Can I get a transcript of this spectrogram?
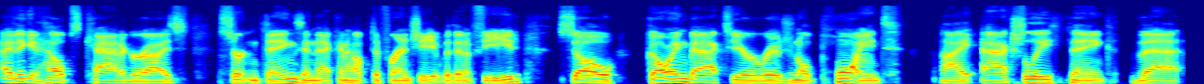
I think it helps categorize certain things and that can help differentiate within a feed. So, going back to your original point, I actually think that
